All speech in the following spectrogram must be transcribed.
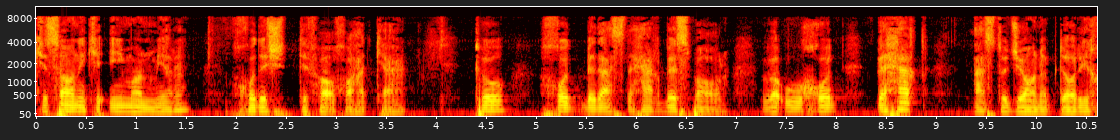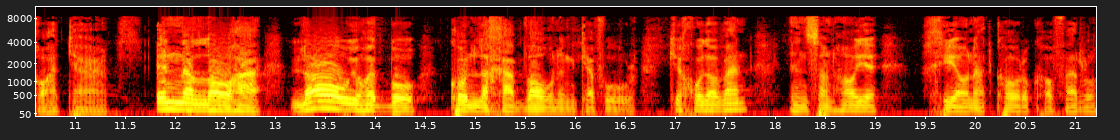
کسانی که ایمان میاره خودش دفاع خواهد کرد. تو خود به دست حق بسپار و او خود به حق از تو جانبداری خواهد کرد. ان الله لا یحب کل خوان کفور. که خداوند انسانهای خیانتکار و کافر رو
